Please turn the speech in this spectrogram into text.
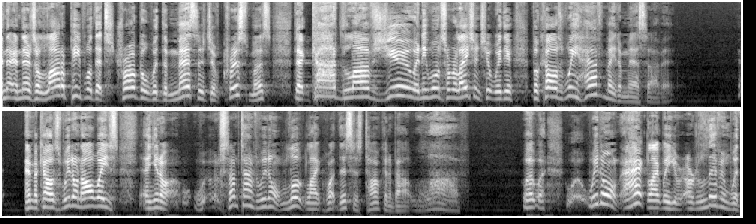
And, and there's a lot of people that struggle with the message of Christmas that God loves you and He wants a relationship with you because we have made a mess of it. And because we don't always, you know, sometimes we don't look like what this is talking about love. We don't act like we are living with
